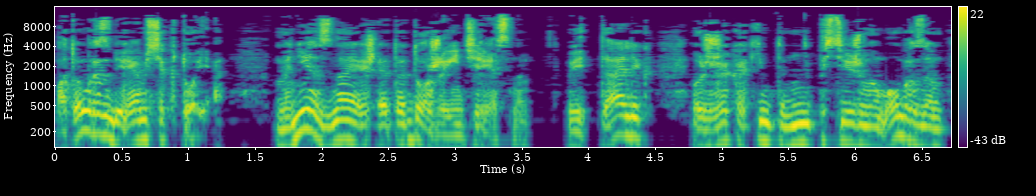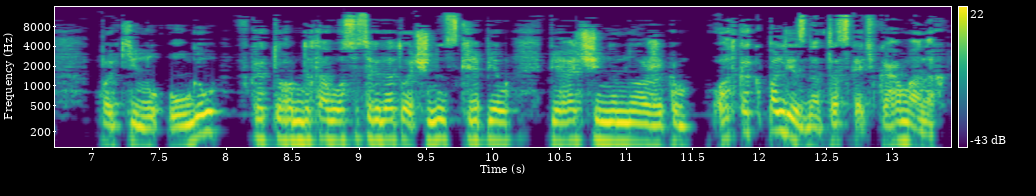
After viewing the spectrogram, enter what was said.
потом разберемся, кто я. Мне, знаешь, это тоже интересно. Виталик уже каким-то непостижимым образом покинул угол, в котором до того сосредоточенно скрипел перочинным ножиком. Вот как полезно таскать в карманах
